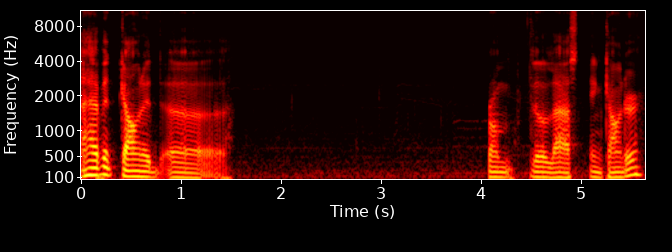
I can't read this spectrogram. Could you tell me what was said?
I haven't counted uh, from the last encounter.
